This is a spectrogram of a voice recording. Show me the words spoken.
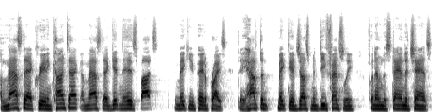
A master at creating contact, a master at getting to his spots and making you pay the price. They have to make the adjustment defensively for them to stand a chance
